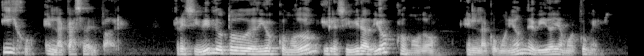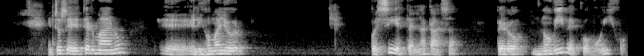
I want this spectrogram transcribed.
hijo en la casa del padre. Recibirlo todo de Dios como don y recibir a Dios como don en la comunión de vida y amor con Él. Entonces este hermano, eh, el hijo mayor, pues sí está en la casa, pero no vive como hijo.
